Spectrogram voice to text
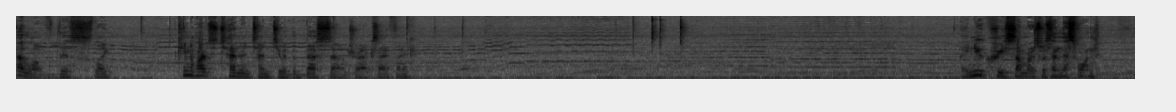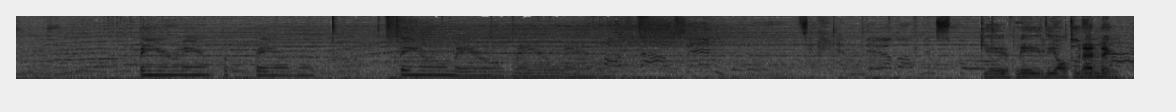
I love this. Like, Kingdom Hearts 10 and 10 2 are the best soundtracks, I think. I knew Cree Summers was in this one. Give me the ultimate ending.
